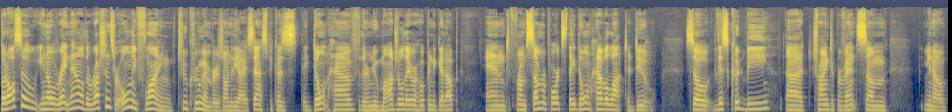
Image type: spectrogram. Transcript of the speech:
But also, you know, right now the Russians are only flying two crew members onto the ISS because they don't have their new module they were hoping to get up. And from some reports, they don't have a lot to do. So this could be uh, trying to prevent some, you know,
